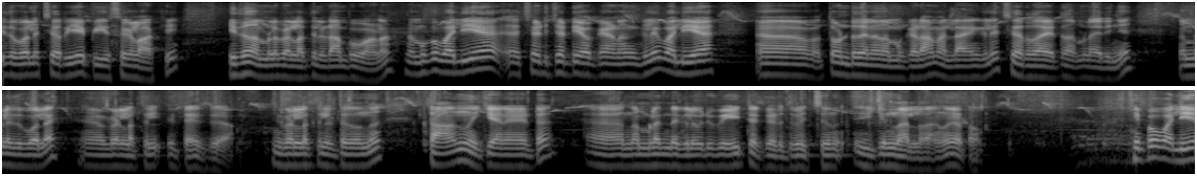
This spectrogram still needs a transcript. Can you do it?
ഇതുപോലെ ചെറിയ പീസുകളാക്കി ഇത് നമ്മൾ വെള്ളത്തിലിടാൻ പോവാണ്. നമുക്ക് വലിയ ചെടിച്ചട്ടിയൊക്കെ ആണെങ്കിൽ വലിയ തൊണ്ട് തന്നെ നമുക്കിടാം. അല്ലെങ്കിൽ ചെറുതായിട്ട് നമ്മൾ അരിഞ്ഞ് നമ്മളിതുപോലെ വെള്ളത്തിൽ ഇട്ടേക്കുക. വെള്ളത്തിലിട്ട് നിന്ന് താന്ന് നിൽക്കാനായിട്ട് നമ്മളെന്തെങ്കിലും ഒരു വെയിറ്റ് ഒക്കെ എടുത്ത് വെച്ച് ഇരിക്കുന്നത് നല്ലതാണ് കേട്ടോ. ഇപ്പോൾ വലിയ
